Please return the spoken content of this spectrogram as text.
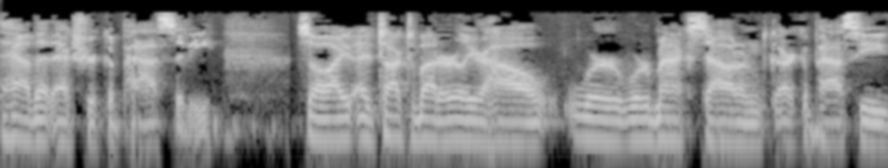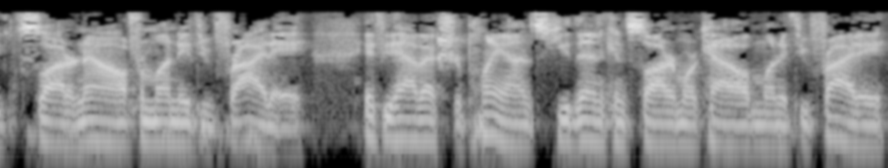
have that extra capacity. So I, I talked about earlier how we're, we're maxed out on our capacity slaughter now from Monday through Friday. If you have extra plants, you then can slaughter more cattle Monday through Friday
